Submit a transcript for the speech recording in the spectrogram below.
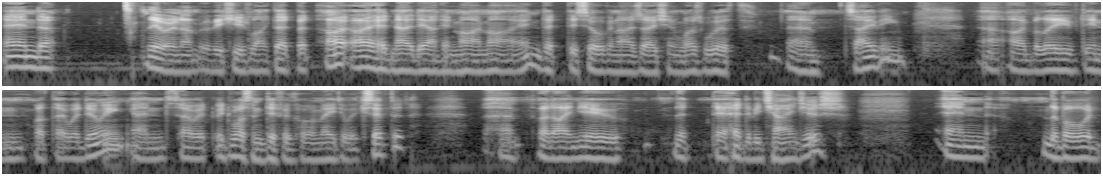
and uh, there were a number of issues like that. But I, I had no doubt in my mind that this organisation was worth um, saving. Uh, I believed in what they were doing, and so it, it wasn't difficult for me to accept it. Um, but I knew that there had to be changes, and the board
